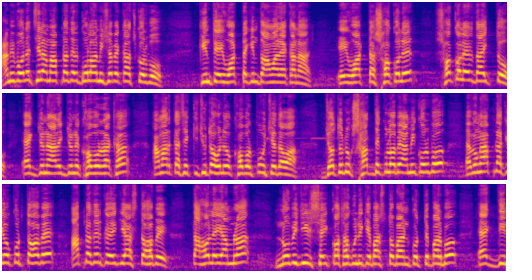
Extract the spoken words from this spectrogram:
আমি বলেছিলাম আপনাদের গোলাম হিসেবে কাজ করব। কিন্তু এই ওয়ার্ডটা কিন্তু আমার একা না। এই ওয়ার্ডটা সকলের সকলের দায়িত্ব, একজনে আরেকজনে খবর রাখা, আমার কাছে কিছুটা হলেও খবর পৌঁছে দেওয়া। যতটুকু সাধ্যে কুলাবে আমি করব এবং আপনাকেও করতে হবে, আপনাদেরকেও এগিয়ে আসতে হবে। তাহলেই আমরা নবীজির সেই কথাগুলিকে বাস্তবায়ন করতে পারব। একদিন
